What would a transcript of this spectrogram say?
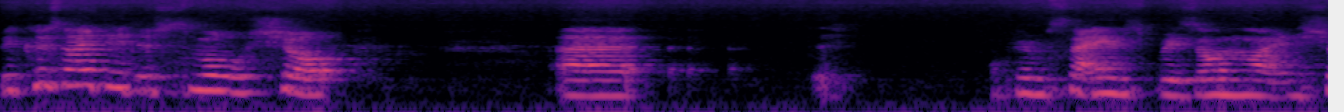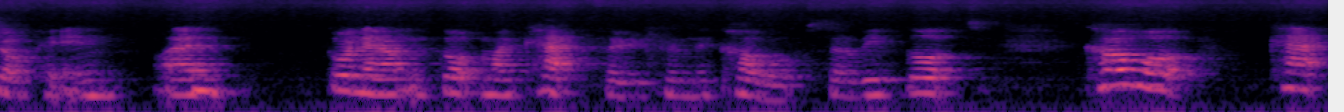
because I did a small shop uh, from Sainsbury's online shopping, I've gone out and got my cat food from the co-op. So we've got co-op cat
